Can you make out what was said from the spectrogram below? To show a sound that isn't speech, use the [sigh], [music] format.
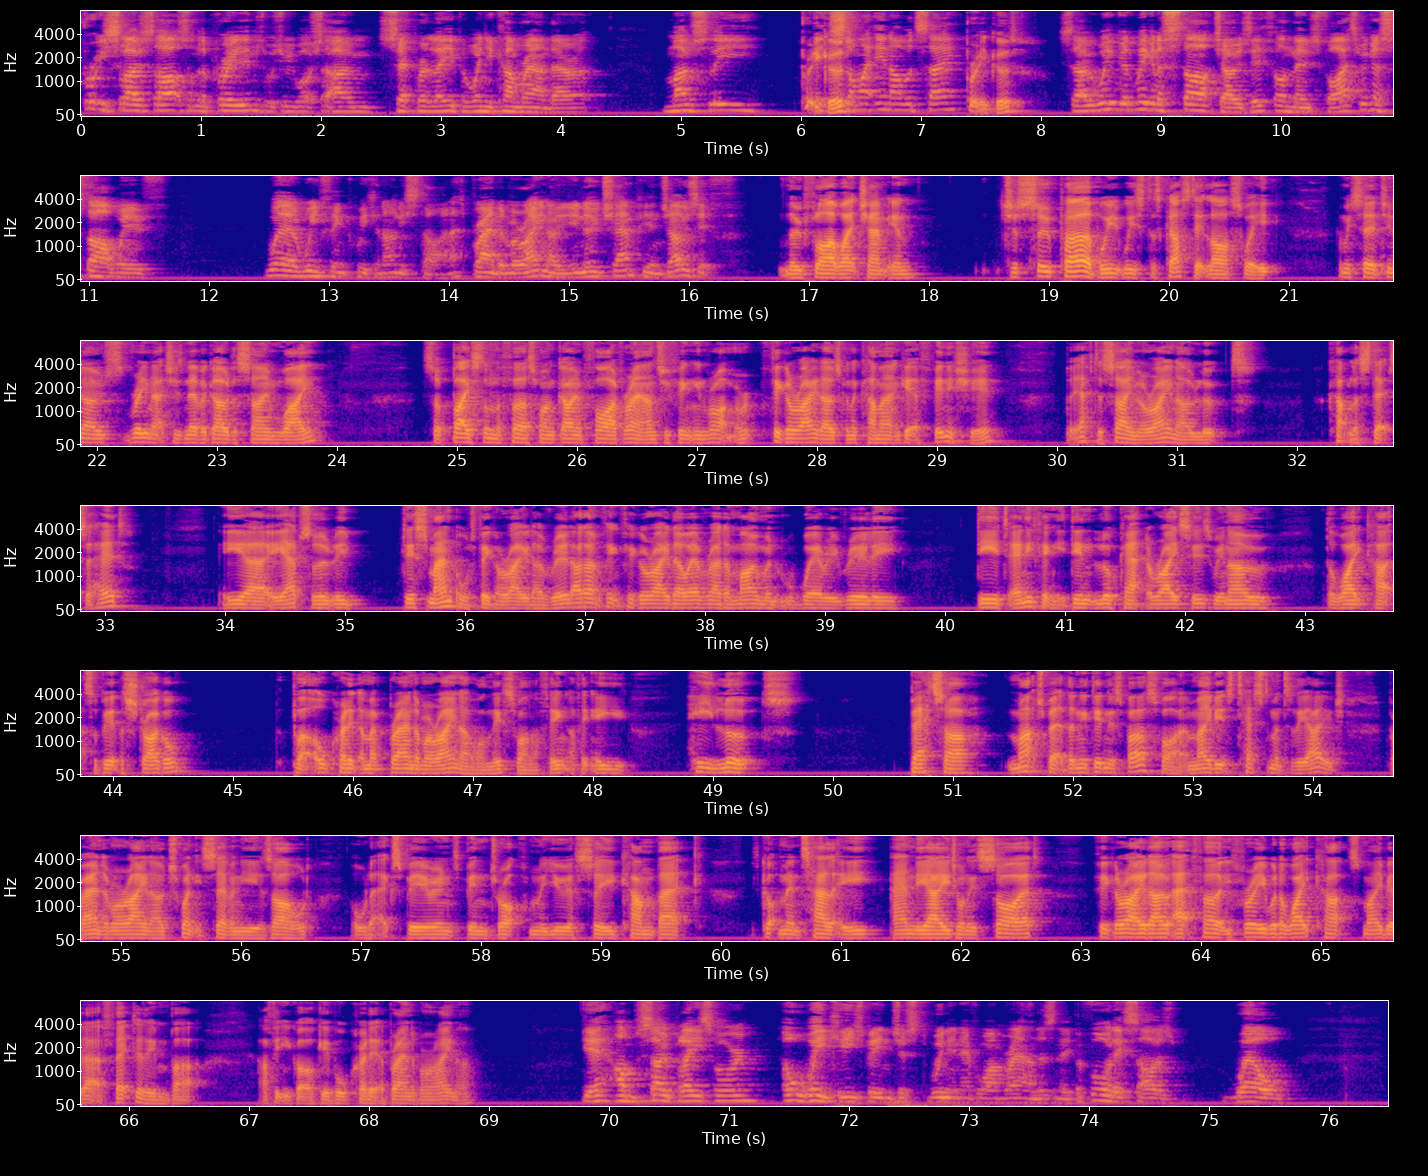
pretty slow starts on the prelims, which we watched at home separately. But when you come round, they're uh, mostly Pretty good. exciting, I would say. Pretty good. So we're going, we're going to start, Joseph, on those fights. We're going to start with where we think we can only start, and that's Brandon Moreno, your new champion, Joseph. New flyweight champion. Just superb. We, we discussed it last week, and we said, you know, rematches never go the same way. So based on the first one going five rounds, you're thinking, right, Figueiredo's going to come out and get a finish here. But you have to say, Moreno looked a couple of steps ahead. He uh, he absolutely dismantled Figueiredo. Really, I don't think Figueiredo ever had a moment where he really did anything. He didn't look at the races. We know the weight cuts will be at the struggle, but all credit to Brandon Moreno on this one. I think I think he he looked better, much better than he did in his first fight, and maybe it's testament to the age. Brandon Moreno, 27 years old, all that experience, been dropped from the UFC, come back. He's got mentality and the age on his side. Figueiredo at 33 with the weight cuts, maybe that affected him, but I think you've got to give all credit to Brandon Moreno. Yeah, I'm so pleased for him. All week he's been just winning everyone round, hasn't he? Before this, I was well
